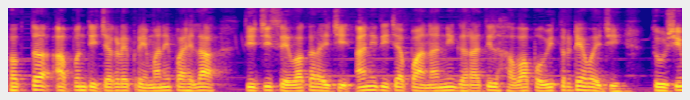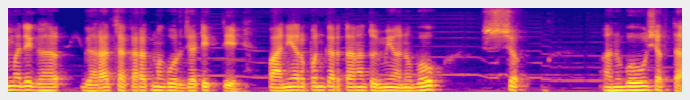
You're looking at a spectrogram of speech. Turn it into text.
फक्त आपण तिच्याकडे प्रेमाने पाहिला तिची सेवा करायची आणि तिच्या पानांनी घरातील हवा पवित्र ठेवायची. तुळशीमध्ये घर घरात सकारात्मक ऊर्जा टिकते. पाणी अर्पण करताना तुम्ही अनुभव श अनुभवू शकता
